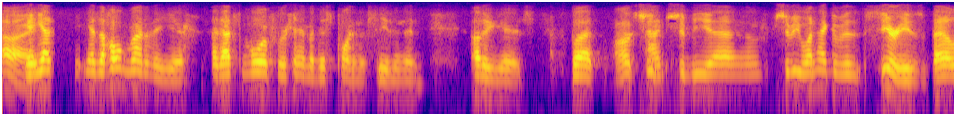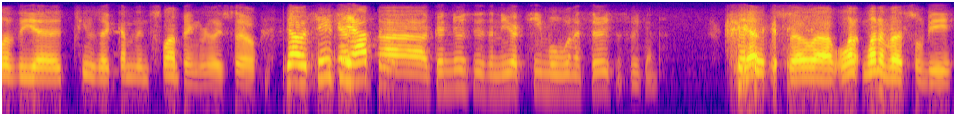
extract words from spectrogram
all right. Yeah, he got he has a home run of the year, and that's more for him at this point in the season than other years. But Well, it should I'm- should be uh should be one heck of a series, battle of the uh teams that come in slumping, really. So no, it seems to be happening. uh, good news is the New York team will win a series this weekend. yep. So uh, one one of us will be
